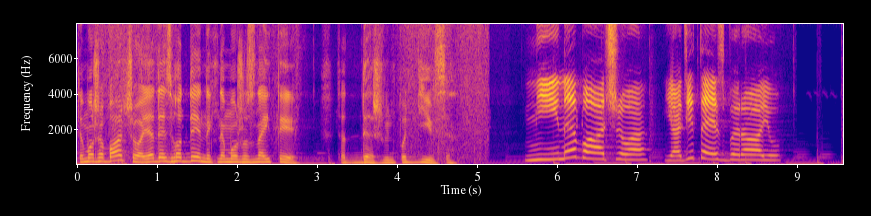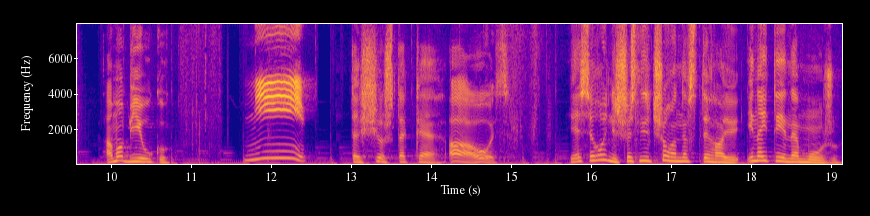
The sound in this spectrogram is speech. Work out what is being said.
ти може бачила, я десь годинник не можу знайти. Та де ж він подівся? Ні, не бачила. Я дітей збираю. А мобілку? Ні. Та що ж таке? А, ось. Я сьогодні щось нічого не встигаю і знайти не можу.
